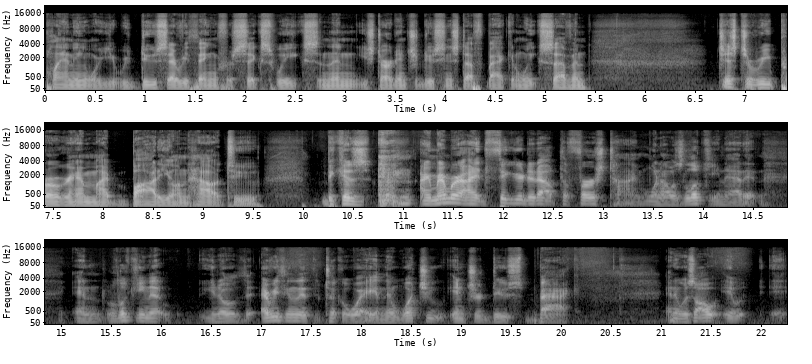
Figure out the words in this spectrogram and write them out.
planning where you reduce everything for six weeks and then you start introducing stuff back in week seven just to reprogram my body on how to because I remember I had figured it out the first time when I was looking at it and looking at you know the, everything that they took away and then what you introduce back. And it was all it, it,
